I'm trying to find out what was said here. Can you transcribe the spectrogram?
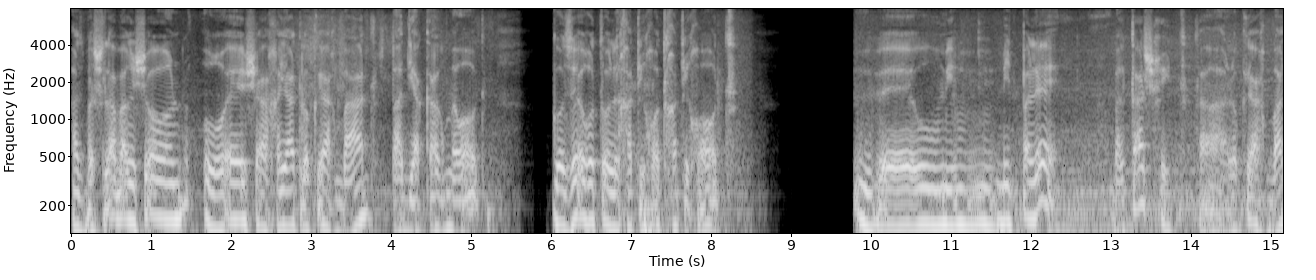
אז בשלב הראשון הוא רואה שהחייט לוקח בד, בד יקר מאוד, גוזר אותו לחתיכות חתיכות, והוא מתפלא, בלטשחית, אתה לוקח בד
